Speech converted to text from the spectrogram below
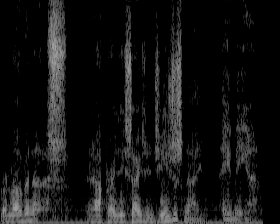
for loving us. And I pray these things in Jesus' name. Amen.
